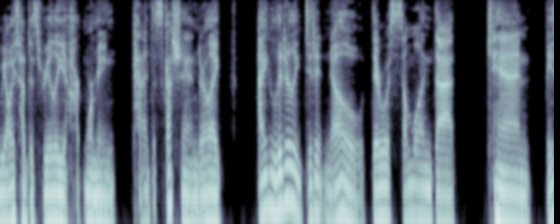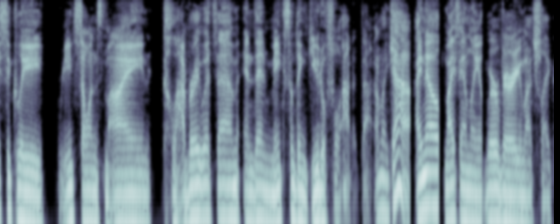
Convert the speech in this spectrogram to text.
we always have this really heartwarming kind of discussion. They're like, I literally didn't know there was someone that can basically read someone's mind, collaborate with them, and then make something beautiful out of that. I'm like, yeah, I know my family, we're very much like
